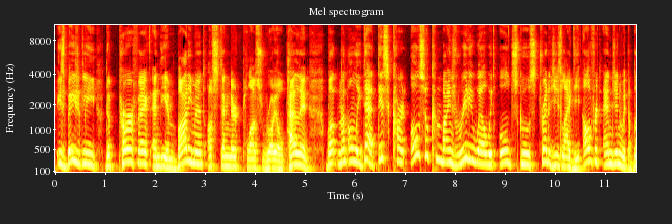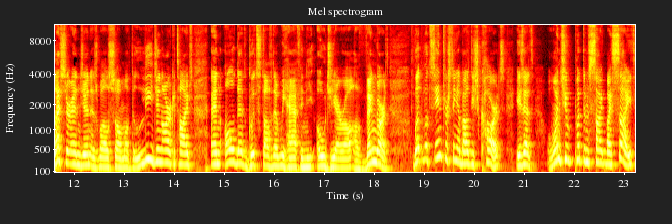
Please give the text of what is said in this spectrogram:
is basically the perfect and the embodiment of Standard plus Royal Paladin. But not only that, this card also combines really well with old school strategies like the Alfred engine with the Blaster engine, as well as some of the Legion archetypes, and all that good stuff that we have in the OG era of Vanguard. But what's interesting about these cards is that once you put them side by side,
